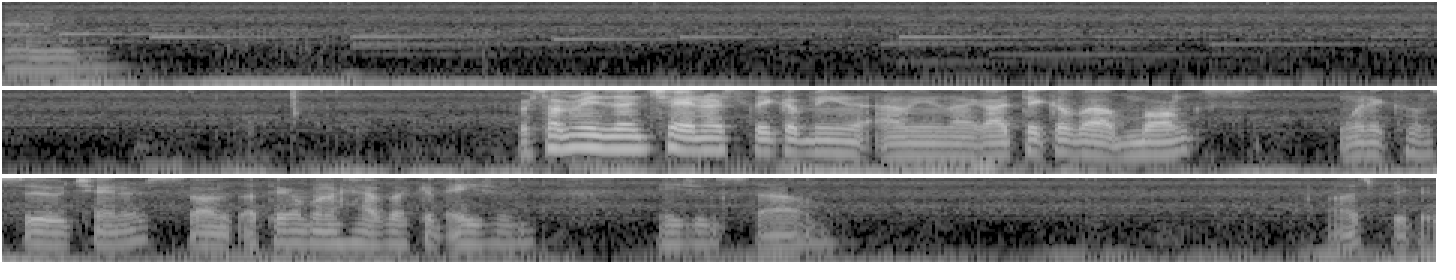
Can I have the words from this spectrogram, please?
Um, for some reason, chanters think of me. I mean, like I think about monks when it comes to chanters. So I think I'm gonna have like an Asian, Asian style. Oh, that's pretty good.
